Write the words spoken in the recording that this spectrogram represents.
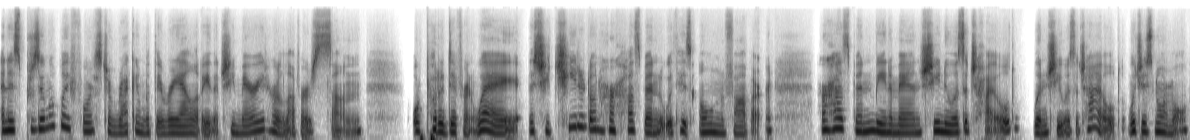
and is presumably forced to reckon with the reality that she married her lover's son. Or put a different way, that she cheated on her husband with his own father. Her husband being a man she knew as a child when she was a child, which is normal,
